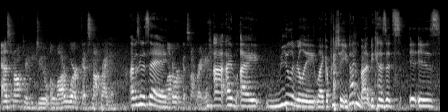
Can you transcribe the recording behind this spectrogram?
as an author, you do a lot of work that's not writing. I was going to say. A lot of work that's not writing. I, I I really really like appreciate you talking about it because it's it is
